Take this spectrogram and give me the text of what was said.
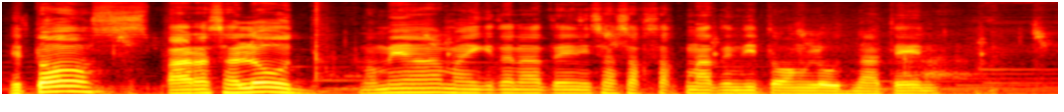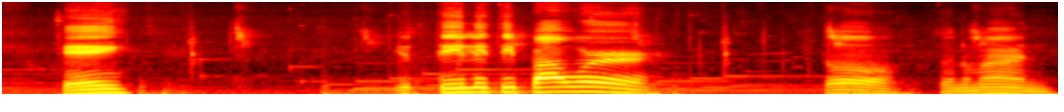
ito, para sa load. Mamaya makikita natin, isasaksak natin dito ang load natin. Okay? Utility power. Ito, ito naman.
